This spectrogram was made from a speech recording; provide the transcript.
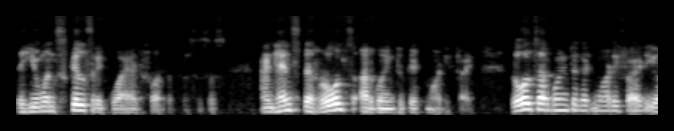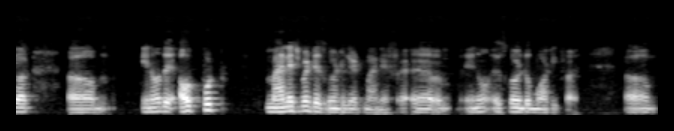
the human skills required for the processes. And hence the roles are going to get modified. Roles are going to get modified. Your um, you know the output management is going to get modified uh, you know is going to modify. Um,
